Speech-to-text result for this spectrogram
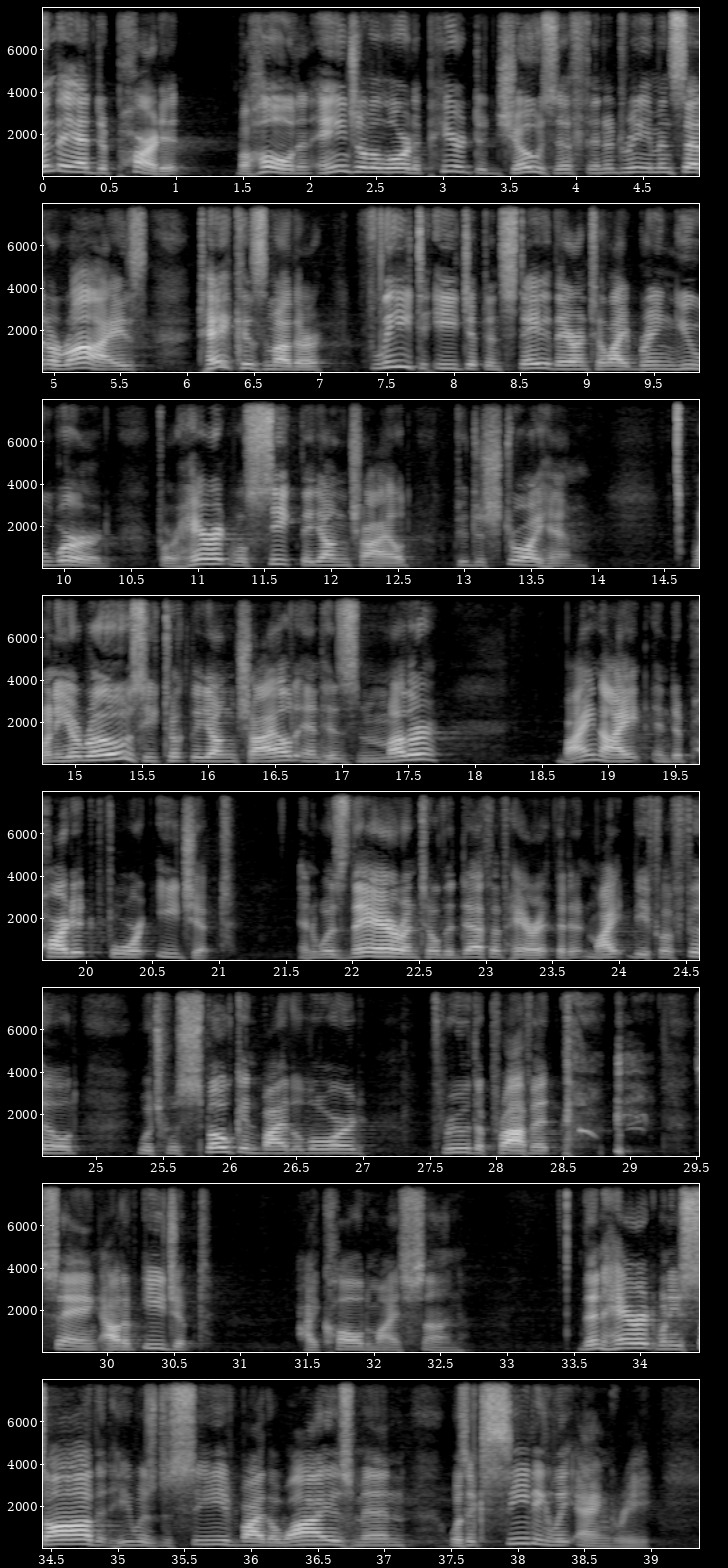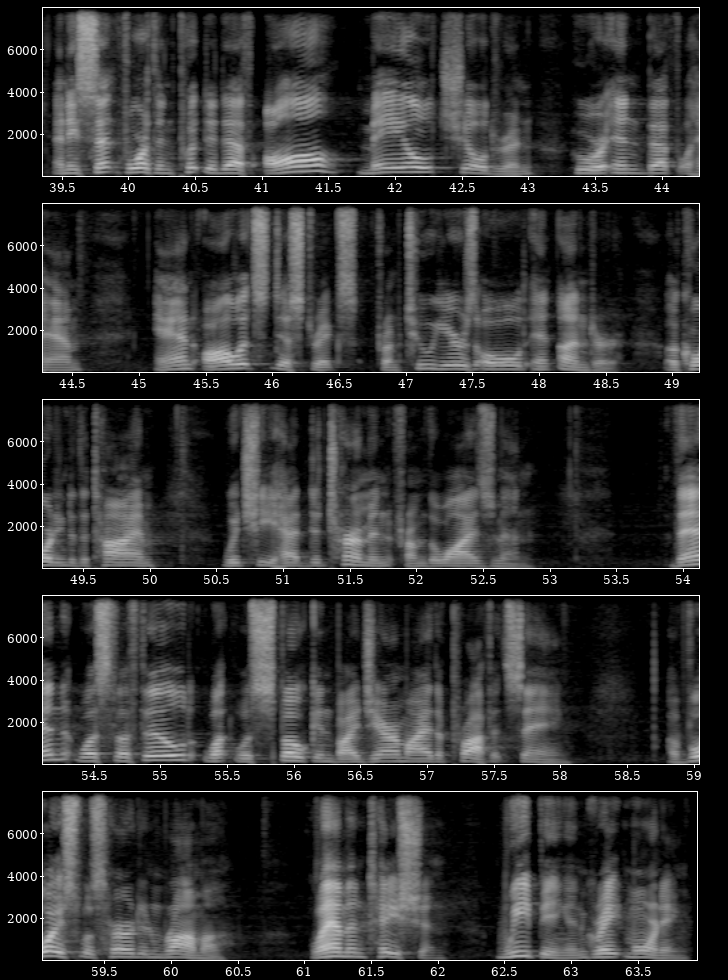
when they had departed, behold, an angel of the Lord appeared to Joseph in a dream and said, Arise, take his mother, flee to Egypt, and stay there until I bring you word, for Herod will seek the young child to destroy him. When he arose, he took the young child and his mother by night and departed for Egypt and was there until the death of Herod, that it might be fulfilled, which was spoken by the Lord through the prophet, saying, Out of Egypt I called my son. Then Herod, when he saw that he was deceived by the wise men, was exceedingly angry, and he sent forth and put to death all male children who were in Bethlehem and all its districts from two years old and under, according to the time which he had determined from the wise men. Then was fulfilled what was spoken by Jeremiah the prophet, saying, A voice was heard in Ramah, lamentation, weeping and great mourning,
